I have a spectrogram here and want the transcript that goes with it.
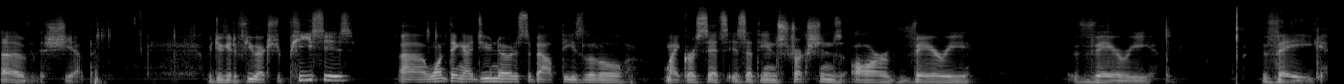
of the ship. We do get a few extra pieces. Uh, one thing I do notice about these little micro sets is that the instructions are very, very vague.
